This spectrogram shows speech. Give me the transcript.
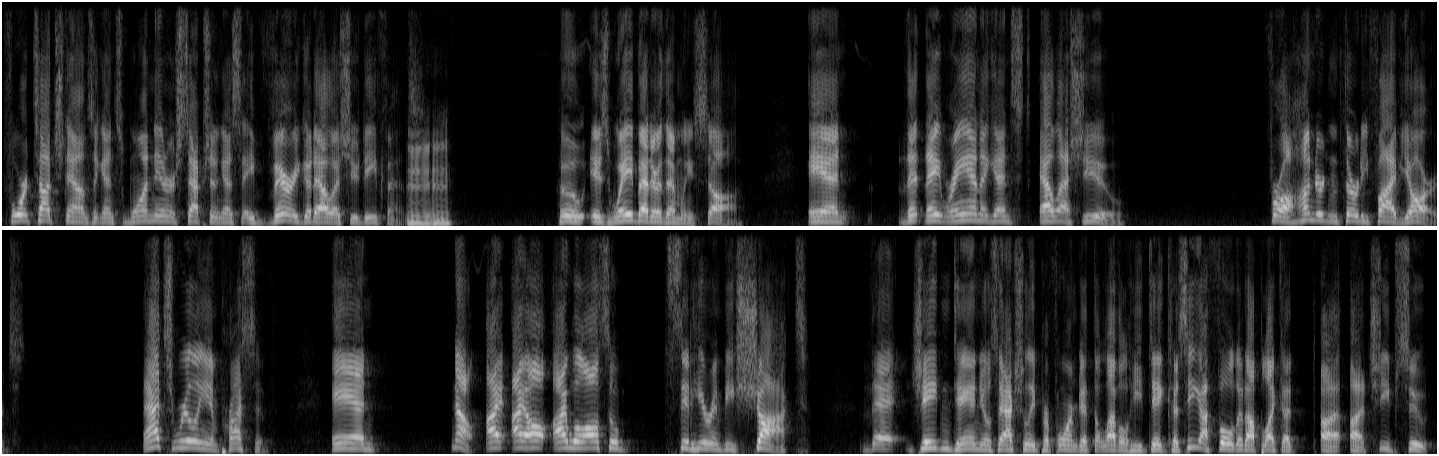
four touchdowns against one interception against a very good LSU defense, mm-hmm. who is way better than we saw. And that they ran against LSU for 135 yards. That's really impressive. And now I, I, I will also sit here and be shocked that Jayden Daniels actually performed at the level he did because he got folded up like a, a, a cheap suit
